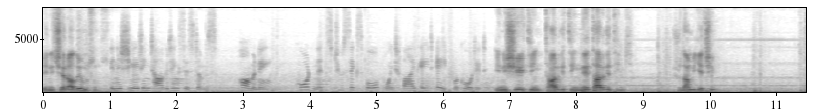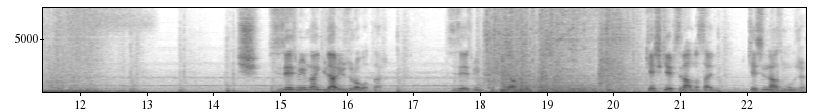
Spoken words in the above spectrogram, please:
Beni içeri alıyor musunuz? Initiating targeting systems. Harmony. Coordinates 264.588 recorded. Initiating, targeting. Ne targeting? Şuradan bir geçeyim. Şş, sizi ezmeyeyim lan güler yüzlü robotlar. Sizi ezmeyeyim. Şu pili al. Keşke hepsini almasaydım. Kesin lazım olacak.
